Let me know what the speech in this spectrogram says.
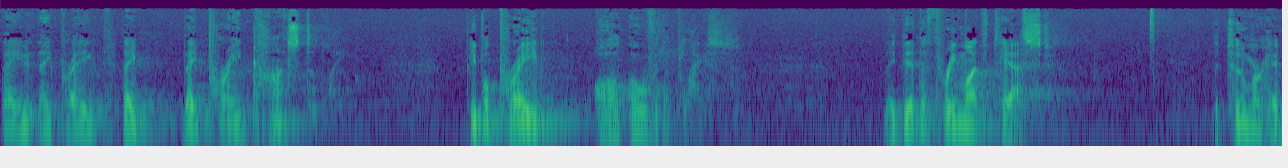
They, they, prayed, they, they prayed constantly. People prayed all over the place. They did the three month test. The tumor had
